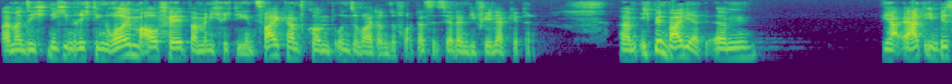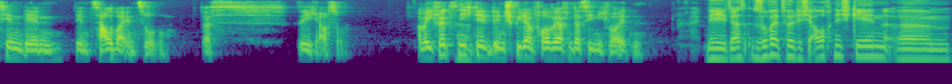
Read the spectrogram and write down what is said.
Weil man sich nicht in richtigen Räumen aufhält, weil man nicht richtig in Zweikampf kommt und so weiter und so fort. Das ist ja dann die Fehlerkette. Ähm, ich bin bei dir. Ähm, ja, er hat ihm ein bisschen den, den Zauber entzogen. Das sehe ich auch so. Aber ich würde es nicht den, den Spielern vorwerfen, dass sie nicht wollten. Nee, das, so weit würde ich auch nicht gehen. Ähm,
